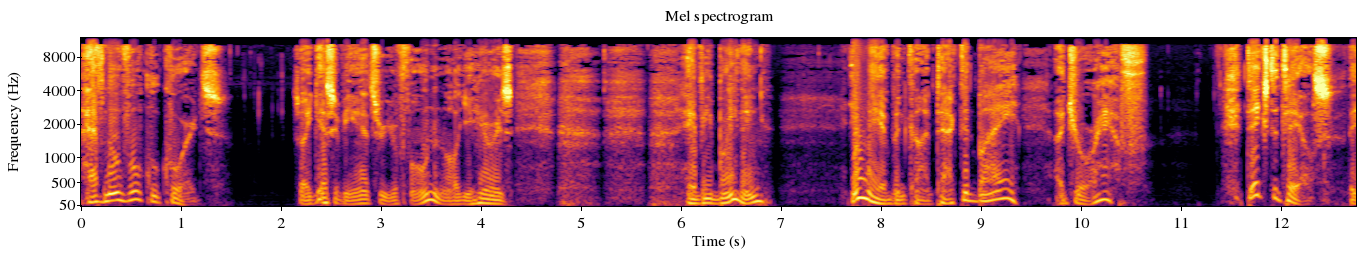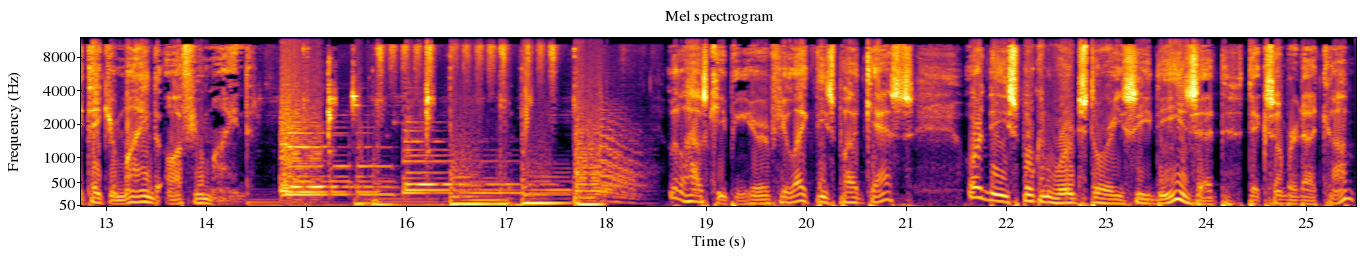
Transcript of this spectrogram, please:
have no vocal cords. So I guess if you answer your phone and all you hear is heavy breathing, you may have been contacted by a giraffe. Dick's Details. They take your mind off your mind. Little housekeeping here. If you like these podcasts or the spoken word story CDs at dicksummer.com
